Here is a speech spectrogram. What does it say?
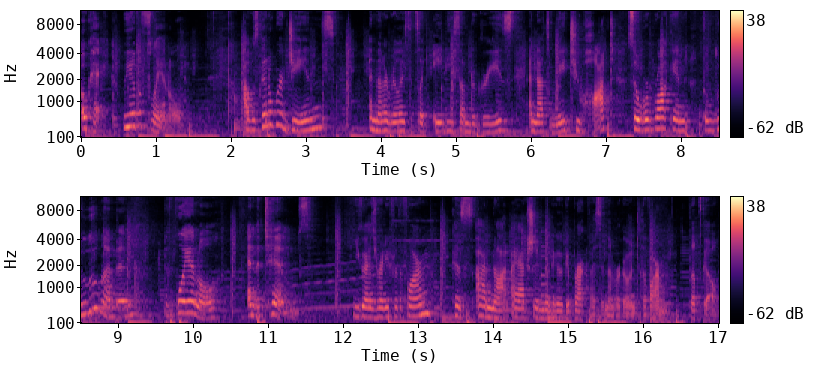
Okay, we have a flannel. I was gonna wear jeans, and then I realized it's like 80 some degrees, and that's way too hot. So we're rocking the Lululemon, the flannel, and the Tims. You guys ready for the farm? Because I'm not. I actually am gonna go get breakfast and then we're going to the farm. Let's go.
